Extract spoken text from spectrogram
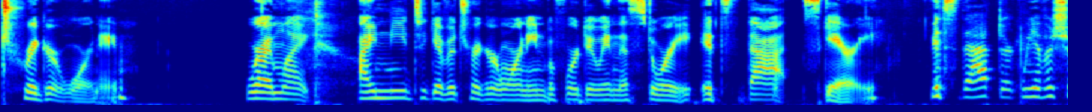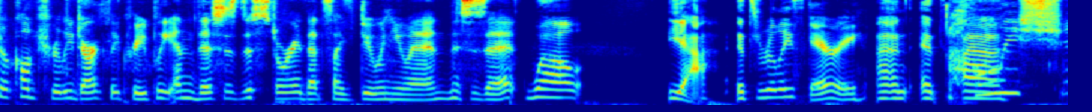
trigger warning. Where I'm like, I need to give a trigger warning before doing this story. It's that scary. It's that dark. We have a show called Truly Darkly Creepily, and this is the story that's like doing you in. This is it. Well, yeah, it's really scary. And it's uh, Holy shit!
